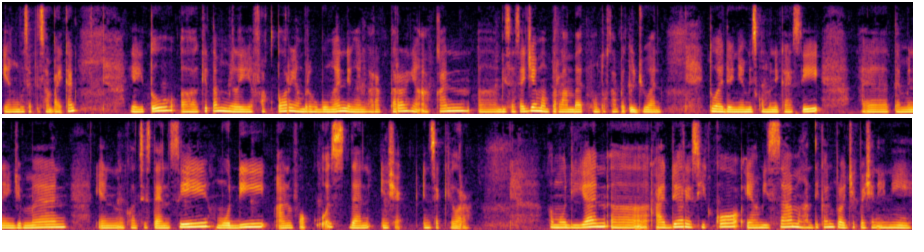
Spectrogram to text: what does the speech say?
yang Bu Septi sampaikan, yaitu uh, kita memilih faktor yang berhubungan dengan karakter yang akan uh, bisa saja memperlambat untuk sampai tujuan. Itu adanya miskomunikasi, uh, time management, inkonsistensi, moody, unfocus, dan insecure. Kemudian uh, ada resiko yang bisa menghentikan project passion ini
